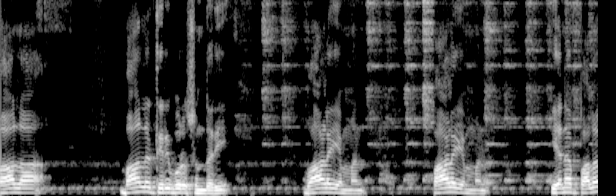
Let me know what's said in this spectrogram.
பாலா பால திரிபுர சுந்தரி வாழையம்மன் பாளையம்மன் என பல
